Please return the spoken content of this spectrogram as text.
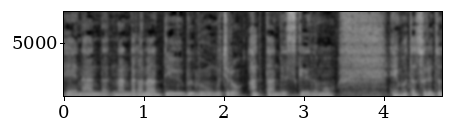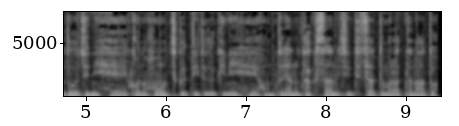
えー、なんだ、なんだかなっていう部分ももちろんあったんですけれども、またそれと同時に、この本を作っていた時に、本当にあのたくさんの人に手伝ってもらったなと、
